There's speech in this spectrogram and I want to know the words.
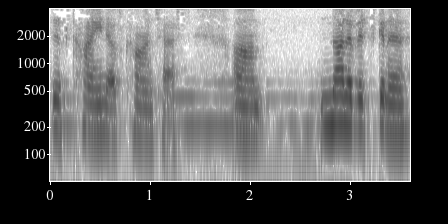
this kind of contest. Um, none of it's going to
